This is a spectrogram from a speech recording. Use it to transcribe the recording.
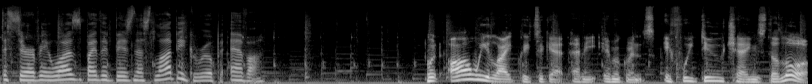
The survey was by the business lobby group EVA. But are we likely to get any immigrants if we do change the law?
